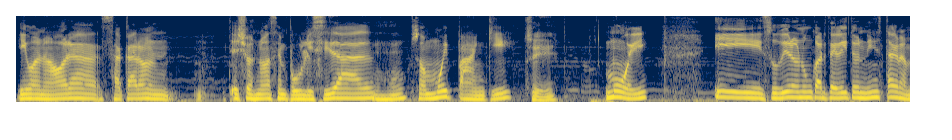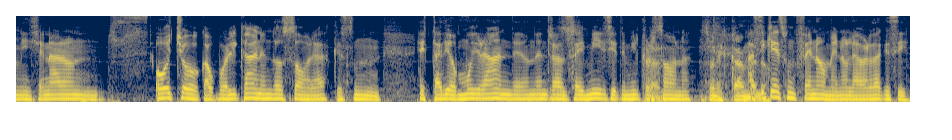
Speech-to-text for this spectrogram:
Y bueno, ahora sacaron, ellos no hacen publicidad, son muy punky, Sí. muy. Y subieron un cartelito en Instagram y llenaron ocho Caupolicán en dos horas, que es un estadio muy grande donde entran 6.000, 7.000 Claro, personas. es un escándalo. Así que es un fenómeno, la verdad que sí.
